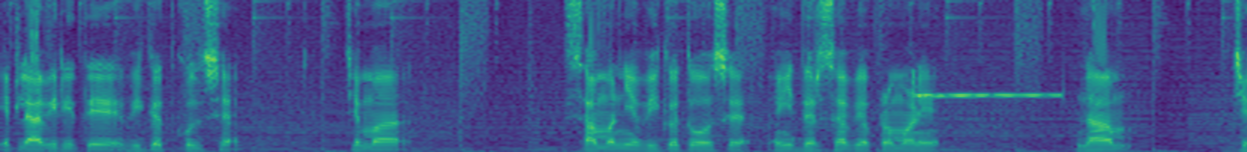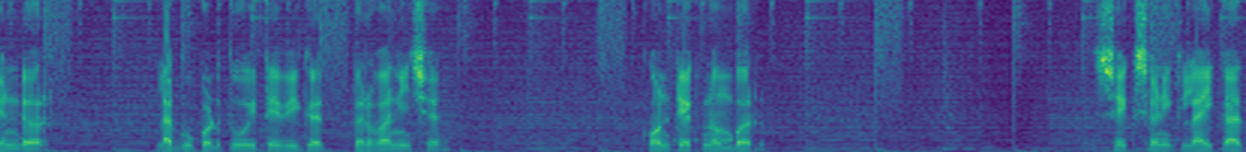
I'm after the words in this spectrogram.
એટલે આવી રીતે વિગત ખુલશે. જેમાં સામાન્ય વિગતો હશે. અહીં દર્શાવ્યા પ્રમાણે નામ, જેન્ડર લાગુ પડતું હોય તે વિગત ભરવાની છે. કોન્ટેક નંબર, શૈક્ષણિક લાયકાત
